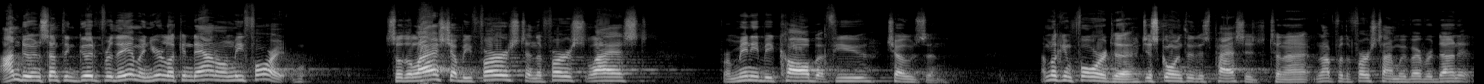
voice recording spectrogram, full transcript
I'm doing something good for them and you're looking down on me for it? So the last shall be first, and the first last. For many be called, but few chosen. I'm looking forward to just going through this passage tonight. Not for the first time we've ever done it,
